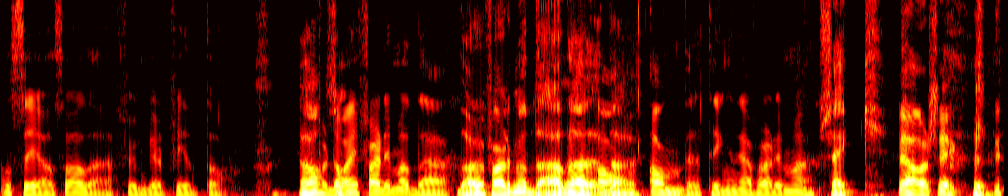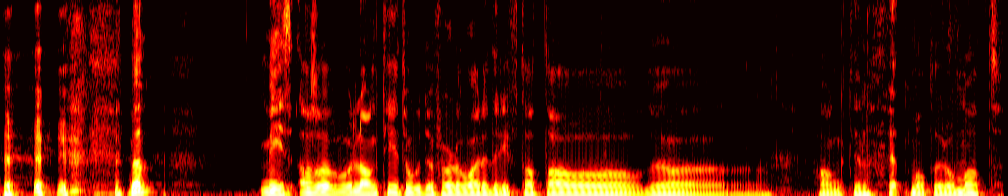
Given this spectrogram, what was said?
Og siden så har det fungert fint. da. ja For da er jeg ferdig med det. da er du ferdig med det. det, er- det er- andre tingene jeg er ferdig med. sjekk. Ja, sjekk. Men altså, hvor lang tid tok det før du var i drift igjen og du hangt hang til et motorrom igjen?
